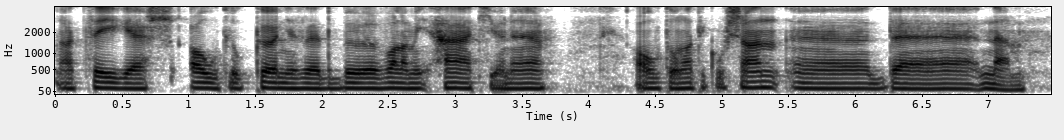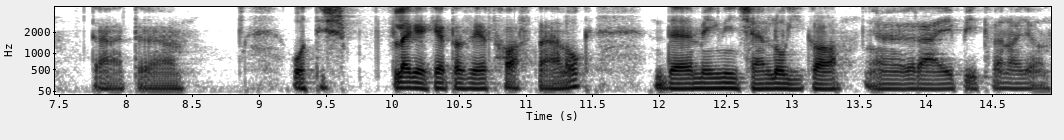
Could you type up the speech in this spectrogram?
a céges Outlook környezetből valami átjön-e automatikusan, de nem. Tehát ott is flegeket azért használok, de még nincsen logika ráépítve nagyon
